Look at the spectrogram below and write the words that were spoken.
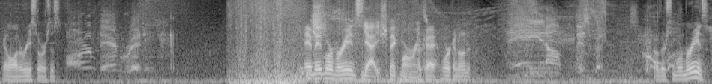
I Got a lot of resources. Armed and ready. Hey, I made more Marines. yeah, you should make more Marines. Okay, working on it. Hey, it off this. Oh, there's some more Marines. You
